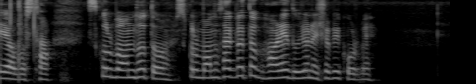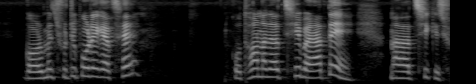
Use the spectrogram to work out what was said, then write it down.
এই অবস্থা। স্কুল বন্ধ তো। স্কুল বন্ধ থাকলে তো ঘরে দুজন এসবই করবে। গরমে ছুটি পড়ে গেছে। কোথাও না যাচ্ছি বেড়াতে, না যাচ্ছি কিছু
